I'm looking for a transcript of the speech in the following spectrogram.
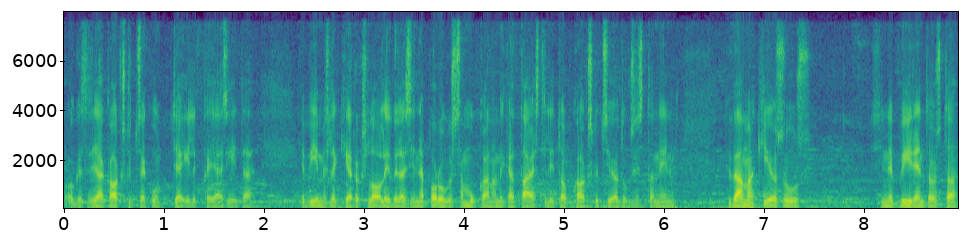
oikeastaan jää 20 sekuntia Ilkka jäi siitä. Ja viimeisellä kierroksella oli vielä siinä porukassa mukana, mikä taisteli top 20 sijoituksista, niin hyvä mäkiosuus sinne 15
